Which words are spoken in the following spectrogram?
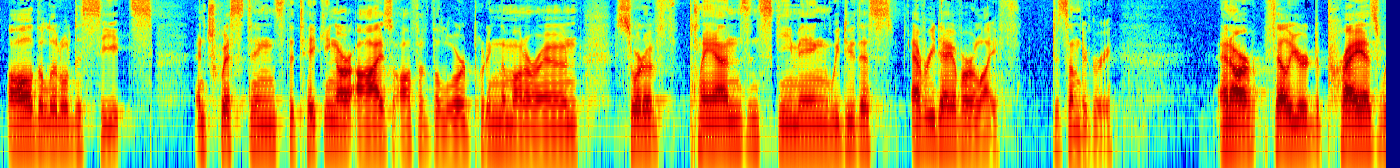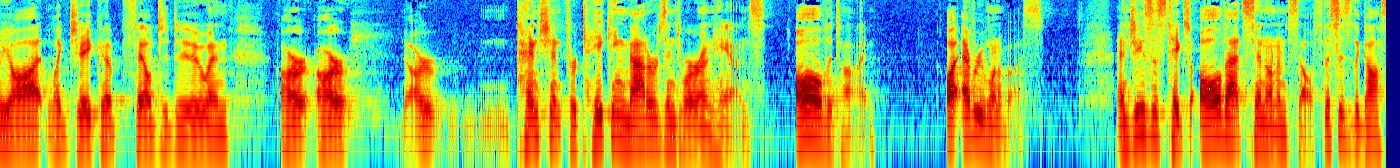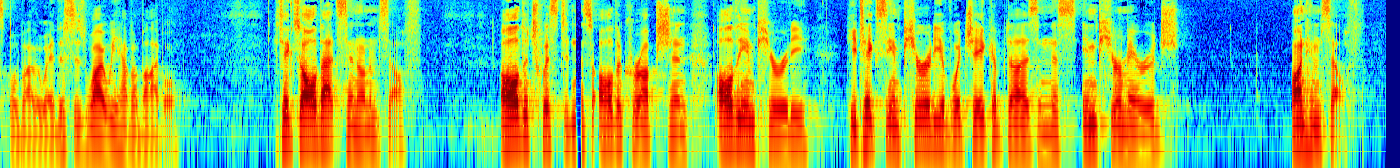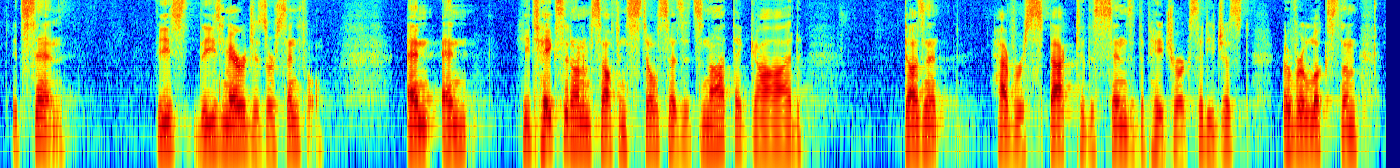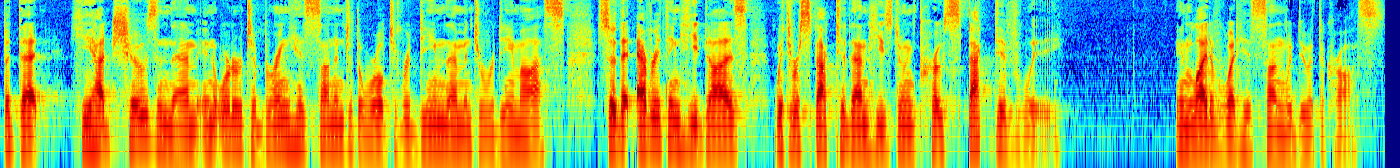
All the little deceits and twistings, the taking our eyes off of the Lord, putting them on our own sort of plans and scheming. We do this every day of our life to some degree. And our failure to pray as we ought, like Jacob failed to do, and our, our, our penchant for taking matters into our own hands all the time, uh, every one of us. And Jesus takes all that sin on himself. This is the gospel, by the way. This is why we have a Bible. He takes all that sin on himself all the twistedness, all the corruption, all the impurity. He takes the impurity of what Jacob does in this impure marriage on himself. It's sin. These, these marriages are sinful. And, and he takes it on himself and still says it's not that God doesn't have respect to the sins of the patriarchs, that he just overlooks them, but that he had chosen them in order to bring his son into the world to redeem them and to redeem us, so that everything he does with respect to them, he's doing prospectively in light of what his son would do at the cross.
